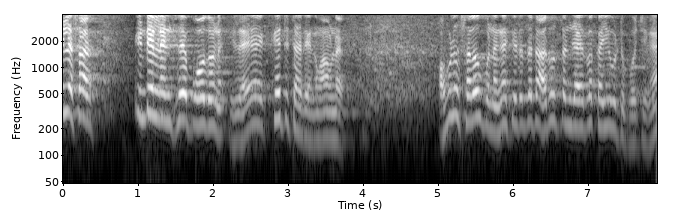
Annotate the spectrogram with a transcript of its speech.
இல்லை சார் இண்டியன் லென்ஸே போதும்னு. இல்லை கேட்டுட்டார் எங்கள் மாமனார். அவ்வளோ செலவு பண்ணுங்க. கிட்டத்தட்ட அறுபத்தஞ்சாயிரம் ரூபாய் கை விட்டு போச்சுங்க.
